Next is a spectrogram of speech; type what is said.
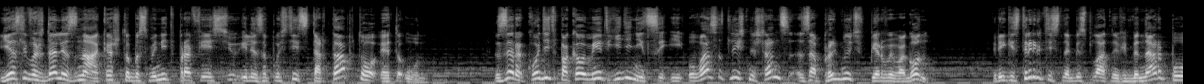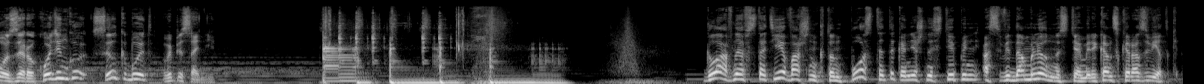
Если вы ждали знака, чтобы сменить профессию или запустить стартап, то это он. Zero кодить пока умеют единицы, и у вас отличный шанс запрыгнуть в первый вагон. Регистрируйтесь на бесплатный вебинар по Zero кодингу, ссылка будет в описании. Главное в статье Вашингтон-Пост – это, конечно, степень осведомленности американской разведки.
